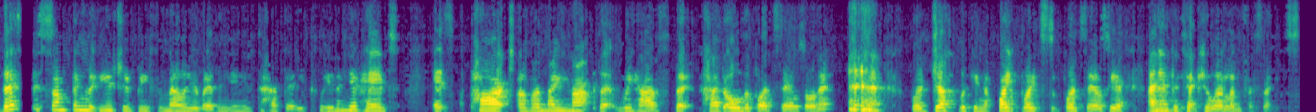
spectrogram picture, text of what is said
This is something that you should be familiar with and you need to have very clear in your head. It's part of a mind map that we have that had all the blood cells on it. We're just looking at white blood cells here and in particular lymphocytes.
